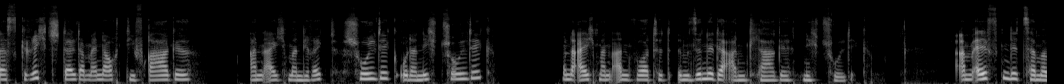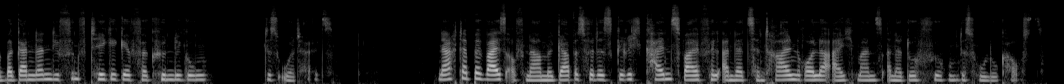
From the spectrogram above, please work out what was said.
Das Gericht stellt am Ende auch die Frage an Eichmann direkt, schuldig oder nicht schuldig? Und Eichmann antwortet im Sinne der Anklage nicht schuldig. Am 11. Dezember begann dann die fünftägige Verkündigung des Urteils. Nach der Beweisaufnahme gab es für das Gericht keinen Zweifel an der zentralen Rolle Eichmanns an der Durchführung des Holocausts.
